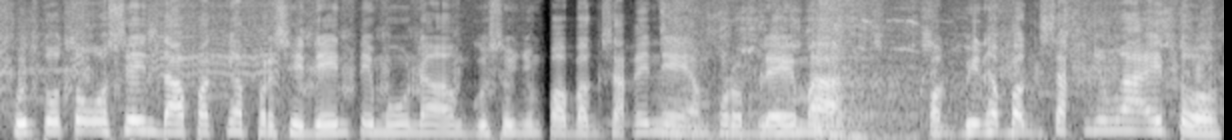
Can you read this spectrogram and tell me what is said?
Kung tutuusin, dapat nga presidente muna ang gusto nyo pabagsakin eh. Ang problema, pag binabagsak nyo nga ito,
